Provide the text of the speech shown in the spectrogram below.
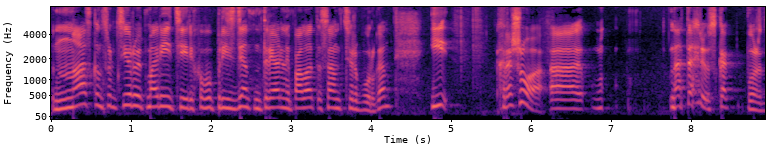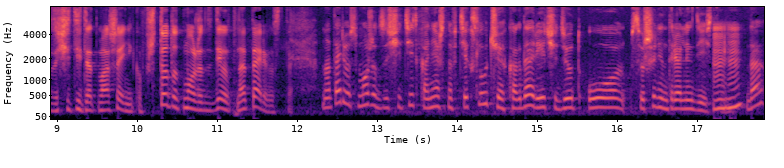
Нас консультирует Мария Терехова, президент Нотариальной палаты Санкт-Петербурга. И хорошо, а, Нотариус как может защитить от мошенников? Что тут может сделать нотариус-то? Нотариус может защитить, конечно, в тех случаях, когда речь идет о совершении нотариальных действий. Угу. Да?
